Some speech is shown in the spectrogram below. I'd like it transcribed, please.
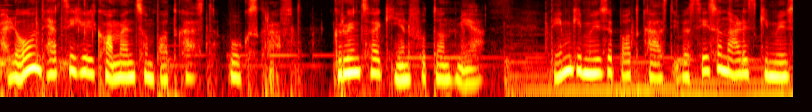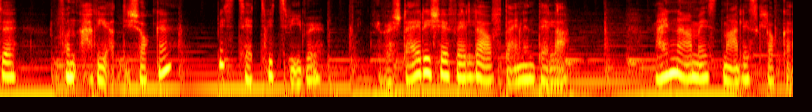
Hallo und herzlich willkommen zum Podcast Wuchskraft, Grünzeug, Hirnfutter und mehr, dem Gemüsepodcast über saisonales Gemüse von A wie Artischocke bis Z wie Zwiebel, über steirische Felder auf deinen Teller. Mein Name ist Marlies Glocker.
